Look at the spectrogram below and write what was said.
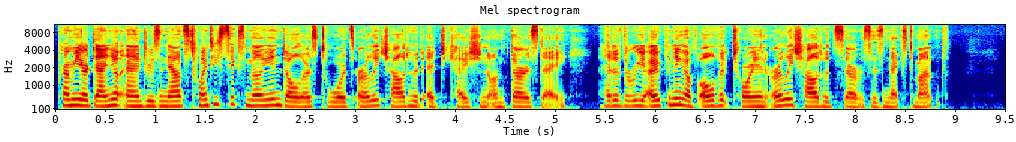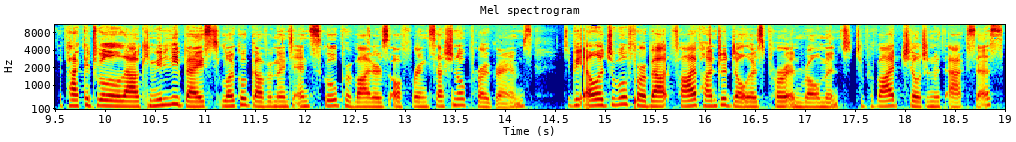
Premier Daniel Andrews announced $26 million towards early childhood education on Thursday, ahead of the reopening of all Victorian early childhood services next month. The package will allow community based, local government, and school providers offering sessional programs to be eligible for about $500 per enrolment to provide children with access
